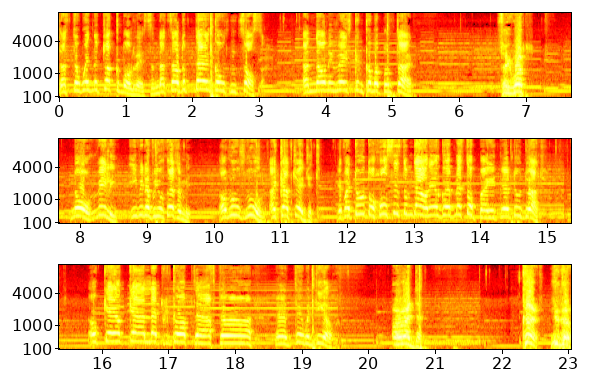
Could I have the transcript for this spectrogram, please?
That's to win the Chocobo race, and that's out up there in Golden Saucer. And the only race can come up on time. Say what? No, really, even if you threaten me. A rule's rule, I can't change it. If I do the whole system down, it'll get messed up, I can't do that. Okay, okay, let you go up there after uh, uh, do a deal. Alright then. Cliff, you go.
